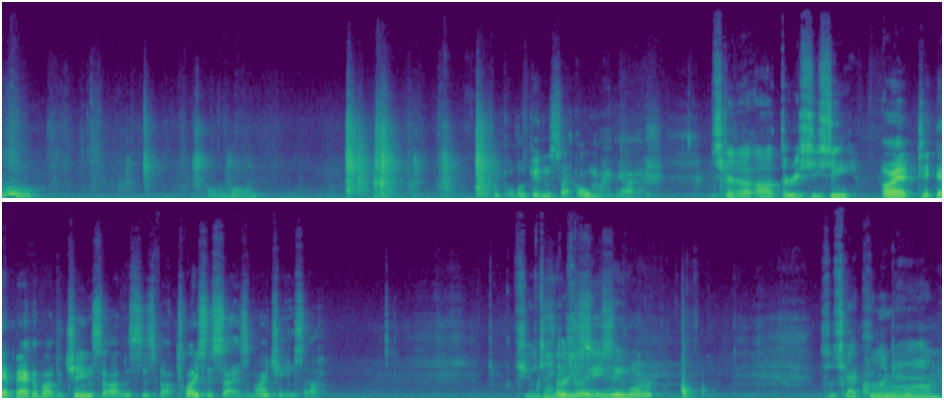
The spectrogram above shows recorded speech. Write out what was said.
Ooh. Holy moly. Take a look inside. Oh my gosh. It's got a uh, 30 cc. All right, take that back about the chainsaw. This is about twice the size of my chainsaw. Fuel tank 30 is right cc here. motor. So it's got cooling in. And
